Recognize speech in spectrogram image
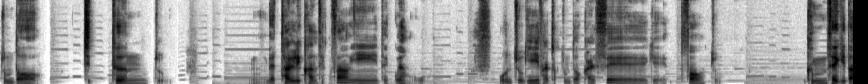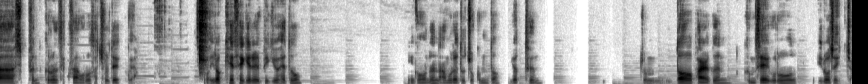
좀 더 짙은 좀 음, 메탈릭한 색상이 됐고요. 오- 오른쪽이 살짝 좀 더 갈색에서 좀 금색이다 싶은 그런 색상으로 사출되어 있고요. 뭐 이렇게 세 개를 비교해도 이거는 아무래도 조금 더 옅은 좀 더 밝은 금색으로 이루어져 있죠.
